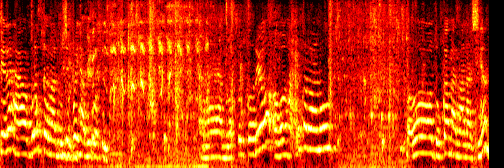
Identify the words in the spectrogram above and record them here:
પહેલા હા બ્રશ કરવાનું છે, પછી હાબુ ઘસું. હા બ્રશ તો કર્યો, હવે હાબુ કરવાનું. હવે ધોકા મારવાના છે, એમ.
